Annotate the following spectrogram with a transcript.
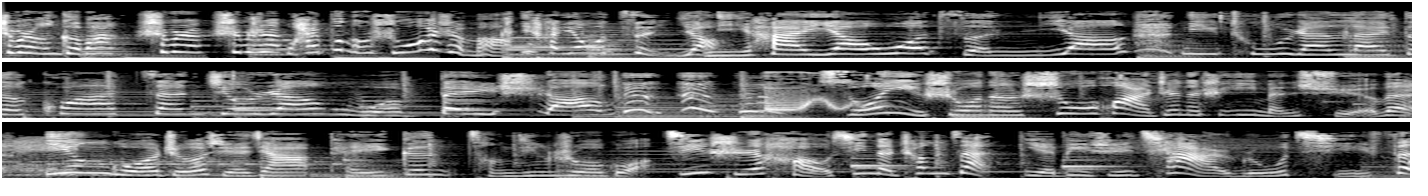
是不是很可怕？是不是？是不是？我还不能说什么？你还要我怎样？你还要我怎样？你突然来的夸赞就让我悲伤。所以说呢，说话真的是一门学问。英国哲学家培根曾经说过，即使好心的称赞，也必须恰如其分。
